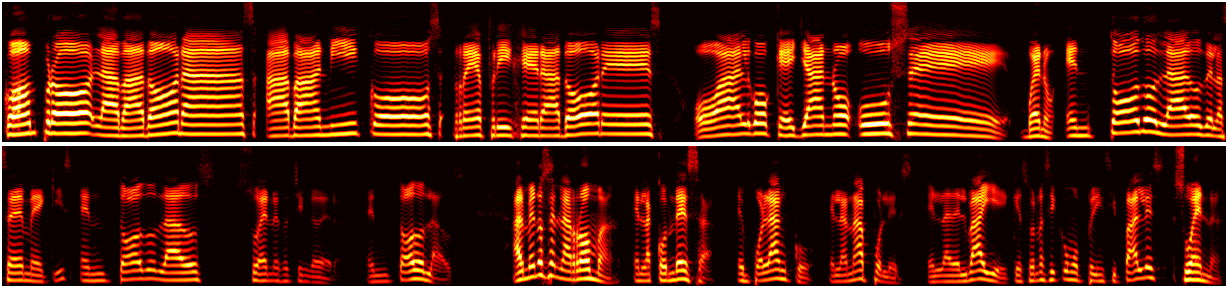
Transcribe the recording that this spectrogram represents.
Compro lavadoras, abanicos, refrigeradores o algo que ya no use. Bueno, en todos lados de la CDMX, en todos lados suena esa chingadera. En todos lados. Al menos en la Roma, en la Condesa, en Polanco, en la Nápoles, en la del Valle, que son así como principales, suena.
